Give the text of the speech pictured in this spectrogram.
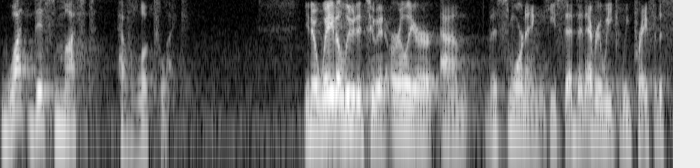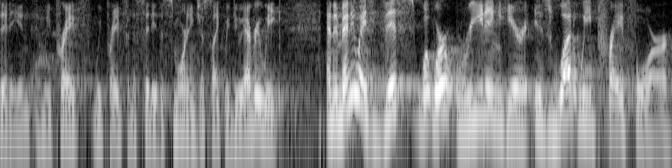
what this must have looked like. You know, Wade alluded to it earlier um, this morning. He said that every week we pray for the city, and, and we, pray, we prayed for the city this morning, just like we do every week. And in many ways, this, what we're reading here, is what we pray for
